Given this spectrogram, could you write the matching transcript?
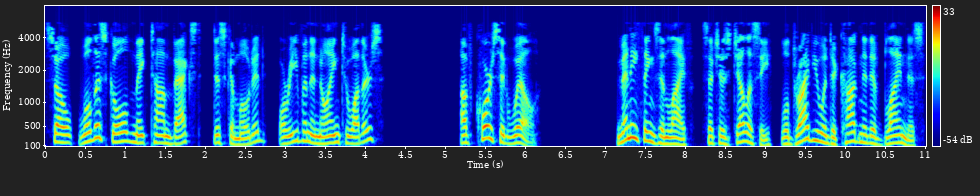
So, will this goal make Tom vexed, discommoded, or even annoying to others? Of course it will. Many things in life, such as jealousy, will drive you into cognitive blindness,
